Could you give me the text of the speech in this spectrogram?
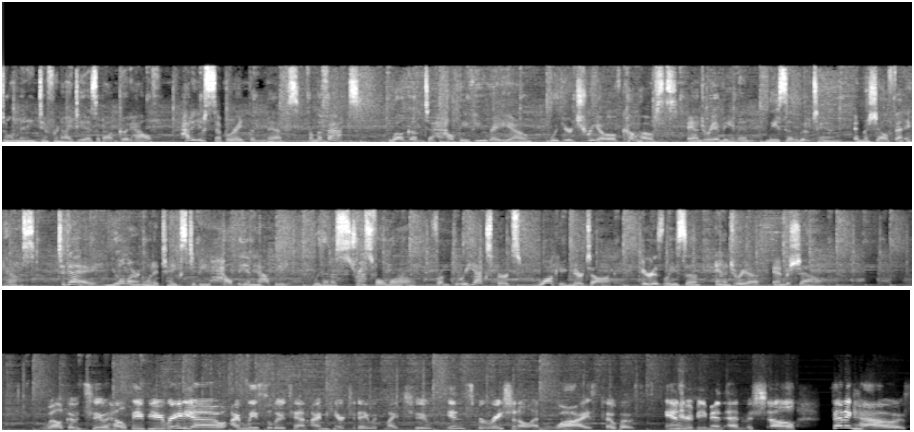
so many different ideas about good health? How do you separate the myths from the facts? Welcome to Healthy View Radio with your trio of co hosts, Andrea Beaman, Lisa Lutan, and Michelle Pfennighaus. Today, you'll learn what it takes to be healthy and happy within a stressful world from three experts walking their talk. Here is Lisa, Andrea, and Michelle. Welcome to Healthy View Radio. I'm Lisa Lutan. I'm here today with my two inspirational and wise co hosts, Andrea Beaman and Michelle Pfennighaus.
